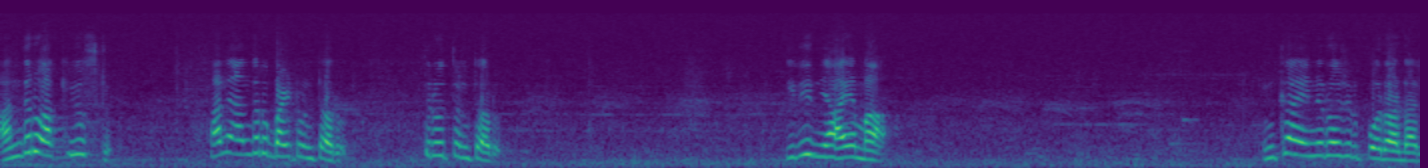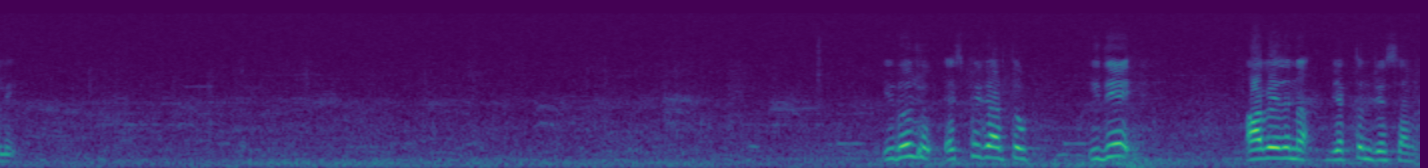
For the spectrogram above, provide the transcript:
అందరూ అక్యూస్డ్ కానీ అందరూ బయట ఉంటారు తిరుగుతుంటారు. ఇది న్యాయమా? ఇంకా ఎన్ని రోజులు పోరాడాలి? ఈరోజు ఎస్పీ గారితో ఇదే ఆవేదన వ్యక్తం చేశాను.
